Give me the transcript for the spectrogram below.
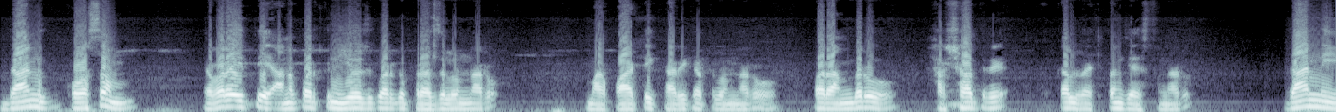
దానికోసం ఎవరైతే అనపర్తి నియోజకవర్గ ప్రజలు ఉన్నారో మా పార్టీ కార్యకర్తలు ఉన్నారో వారందరూ హర్షాతిరేకాలు వ్యక్తం చేస్తున్నారు. దాన్ని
